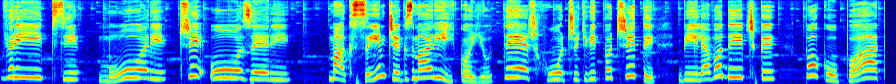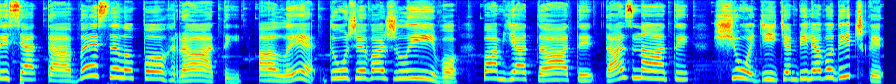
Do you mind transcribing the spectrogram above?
в річці, морі чи озері. Максимчик з Марійкою теж хочуть відпочити біля водички, покупатися та весело пограти. Але дуже важливо пам'ятати та знати, що дітям біля водички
